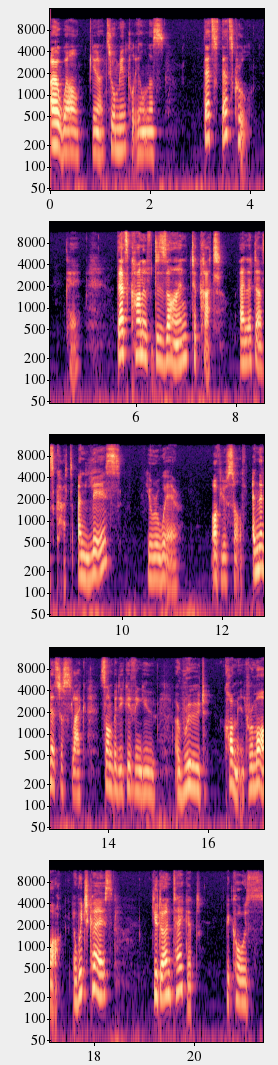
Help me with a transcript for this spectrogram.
"Oh well, you know, it's your mental illness. that's that's cruel. Okay. That's kind of designed to cut and it does cut unless you're aware of yourself. And then it's just like somebody giving you a rude comment, remark, in which case you don't take it because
